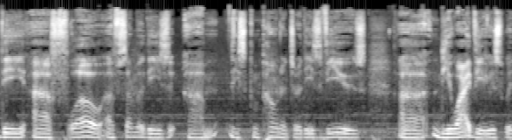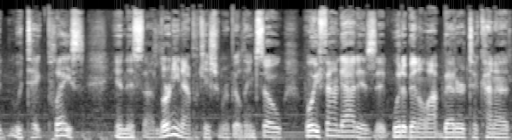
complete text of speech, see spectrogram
the uh, flow of some of these um, these components or these views, uh, the UI views, would, would take place in this uh, learning application we're building. So what we found out is it would have been a lot better to kind of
